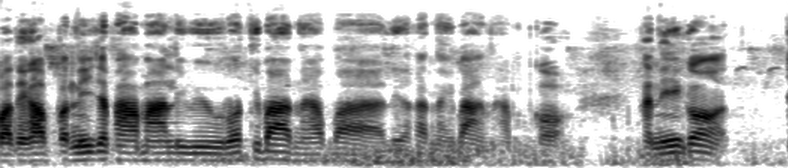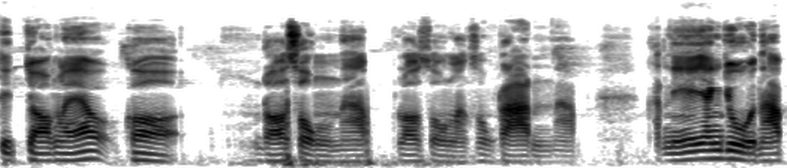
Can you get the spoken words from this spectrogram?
วัสดีครับ วันนี้จะพามารีวิวรถที่บ้านนะครับ ว่าเหลือคันไหนบ้างนะครับ ก็คันนี้ก็ติดจองแล้วก็รอส่งนะครับ รอส่งหลังสงกรานต์นะครับคันนี้ยังอยู่นะครับ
